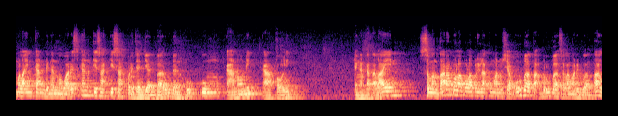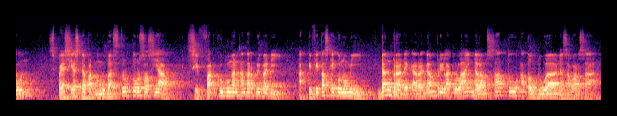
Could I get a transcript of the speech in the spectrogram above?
melainkan dengan mewariskan kisah-kisah perjanjian baru dan hukum kanonik Katolik. Dengan kata lain, sementara pola-pola perilaku manusia purba tak berubah selama ribuan tahun, spesies dapat mengubah struktur sosial, sifat hubungan antar pribadi, aktivitas ekonomi, dan beraneka ragam perilaku lain dalam satu atau dua dasawarsa.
